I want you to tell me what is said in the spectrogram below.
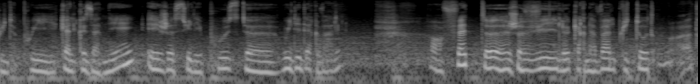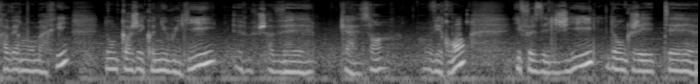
plus depuis quelques années et je suis l'épouse de Willy Derval. En fait, euh, je vis le carnaval plutôt à travers mon mari. Donc, quand j'ai connu Willy, j'avais 15 ans environ. Il faisait le Gilles, donc j'ai été euh,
